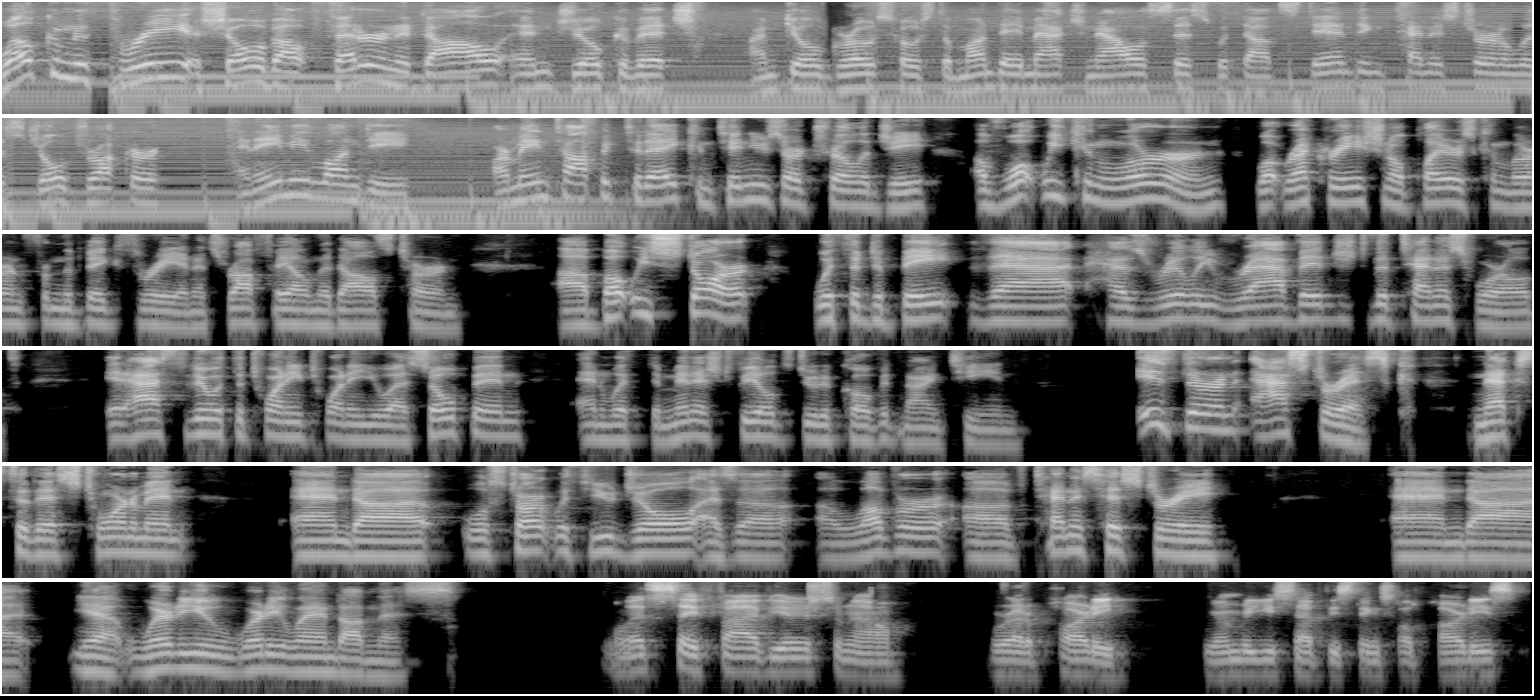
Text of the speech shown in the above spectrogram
Welcome to Three, a show about Federer, Nadal, and Djokovic. I'm Gil Gross, host of Monday Match Analysis with outstanding tennis journalist Joel Drucker and Amy Lundy. Our main topic today continues our trilogy of what we can learn, what recreational players can learn from the big three, and it's Rafael Nadal's turn. Uh, but we start with the debate that has really ravaged the tennis world. It has to do with the 2020 US Open and with diminished fields due to COVID 19 is there an asterisk next to this tournament? And uh, we'll start with you, Joel, as a, a lover of tennis history. And uh, yeah, where do you where do you land on this? Well, let's say five years from now, we're at a party. Remember, you used to have these things called parties,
